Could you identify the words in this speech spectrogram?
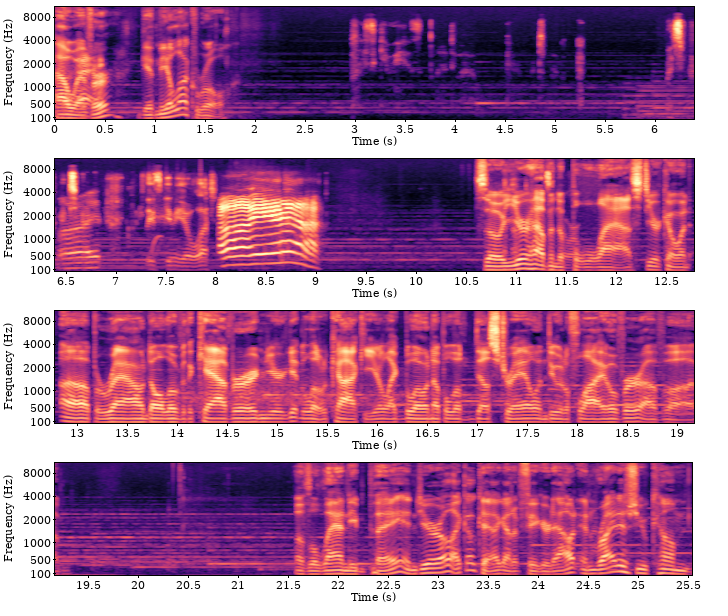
However, give me a luck roll. please give me this. Whisper, whisper. Alright. Please give me a what? Oh yeah. So you're having a blast. You're going up, around, all over the cavern. You're getting a little cocky. You're like blowing up a little dust trail and doing a flyover of uh, of the landing bay. And you're like, okay, I got it figured out. And right as you come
